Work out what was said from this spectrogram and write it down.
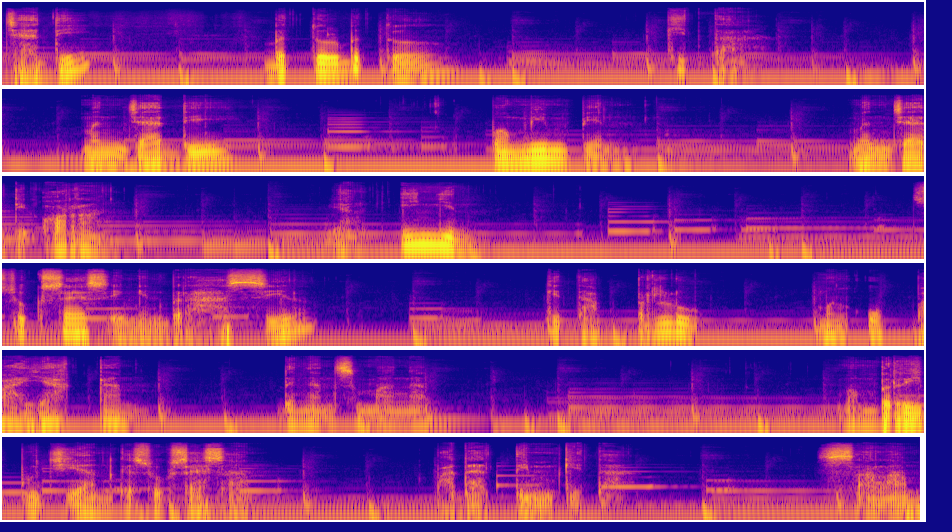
Jadi, betul-betul kita menjadi pemimpin, menjadi orang yang ingin sukses, ingin berhasil, kita perlu mengupayakan dengan semangat memberi pujian kesuksesan pada tim kita. Salam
